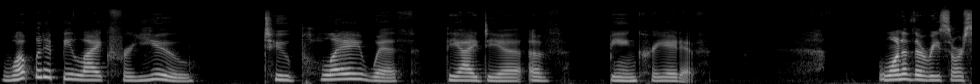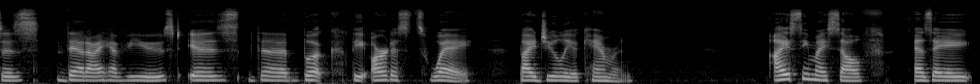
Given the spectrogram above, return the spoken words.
What would it be like for you to play with the idea of being creative. One of the resources that I have used is the book The Artist's Way by Julia Cameron. I see myself as a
